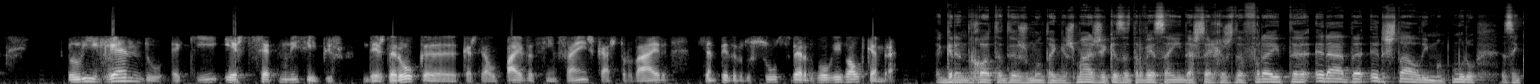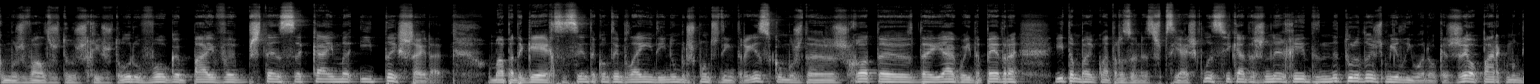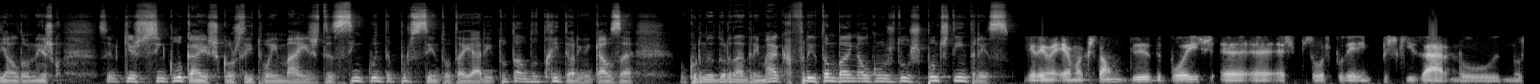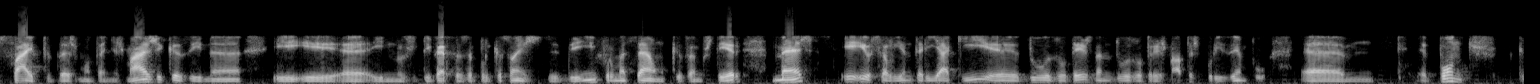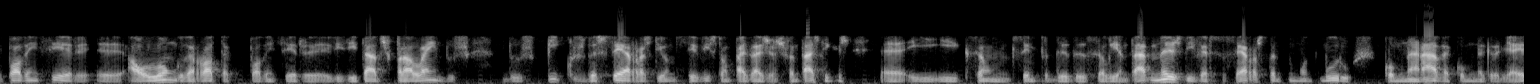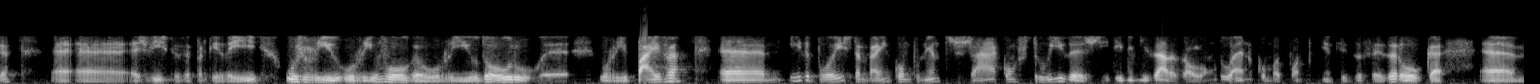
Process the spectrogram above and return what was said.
ligando aqui estes sete municípios, desde Arouca, Castelo de Paiva, Sinfãs, Castro Daire, São Pedro do Sul, Severo de Boga e Valdecambra. A grande rota das Montanhas Mágicas atravessa ainda as serras da Freita, Arada, Arestal e Montemuro, assim como os vales dos rios Douro, Voga, Paiva, Bestança, Caima e Teixeira. O mapa da GR60 contempla ainda inúmeros pontos de interesse, como os das rotas da Água e da Pedra, e também quatro zonas especiais classificadas na rede Natura 2000 e o Aroca Geoparque Mundial da Unesco, sendo que estes cinco locais constituem mais de 50% da área total do território em causa. O coordenador da Adrimag referiu também alguns dos pontos de interesse. É uma questão de depois uh, as pessoas poderem pesquisar no, no site das Montanhas Mágicas e, na, e, e, uh, e nos diversas aplicações de, de, informação que vamos ter, mas eu salientaria aqui duas ou três, dando duas ou três notas, por exemplo, pontos que podem ser, ao longo da rota, que podem ser visitados para além dos dos picos das serras de onde se avistam paisagens fantásticas uh, e, e, que são sempre de, de, salientar, nas diversas serras, tanto no Monte Muro como na Arada, como na Gralheira, uh, uh, as vistas a partir daí, os rio, o Rio Voga, o Rio Douro, o Rio Paiva, e depois também componentes já construídas e dinamizadas ao longo do ano, como a Ponte 516 Arouca, eh,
